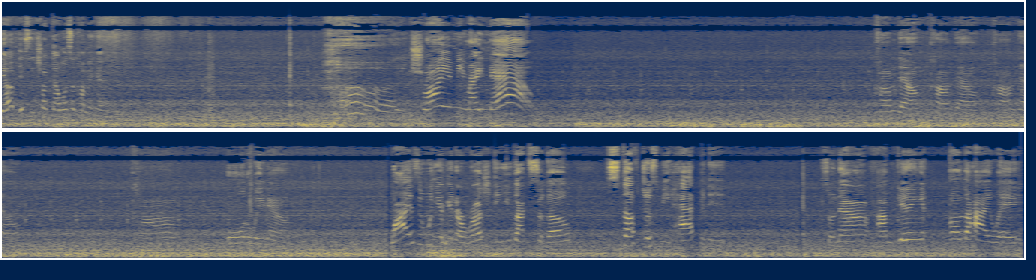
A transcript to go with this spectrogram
Yep, it's the truck that wants to come in here. You're trying me right now. Rush and you got to go, stuff just be happening? So now I'm getting on the highway.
